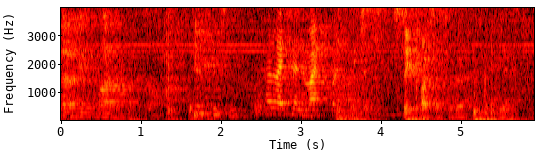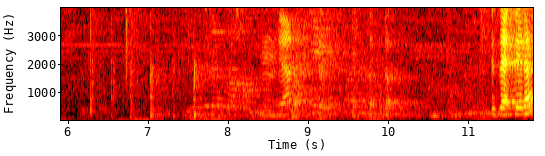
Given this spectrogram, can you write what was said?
I don't think the microphone's on. How do I turn the microphone on? Just speak closer to the. Yeah. Yeah? Is that better?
